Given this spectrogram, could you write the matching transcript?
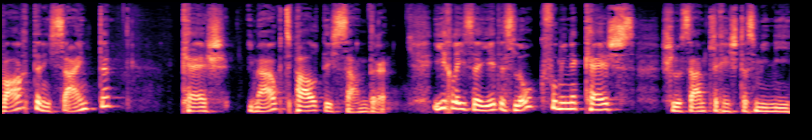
Cash warten ist das eine, Cash im Auge zu behalten ist das andere. Ich lese jedes Log von meinen Caches. Schlussendlich ist das meine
